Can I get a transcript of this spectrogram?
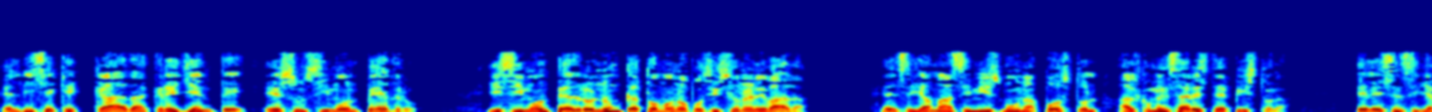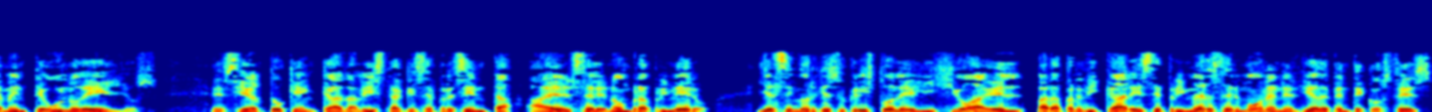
Él dice que cada creyente es un Simón Pedro. Y Simón Pedro nunca toma una posición elevada. Él se llama a sí mismo un apóstol al comenzar esta epístola. Él es sencillamente uno de ellos. Es cierto que en cada lista que se presenta a él se le nombra primero, y el Señor Jesucristo le eligió a él para predicar ese primer sermón en el día de Pentecostés,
